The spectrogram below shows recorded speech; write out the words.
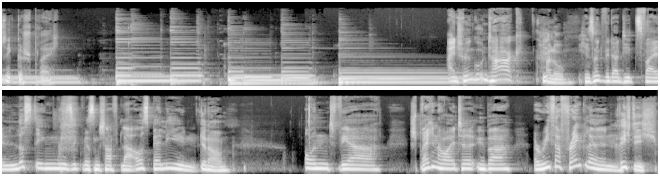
Musikgespräch. Einen schönen guten Tag. Hier, Hallo. Hier sind wieder die zwei lustigen Musikwissenschaftler aus Berlin. Genau. Und wir sprechen heute über Aretha Franklin. Richtig.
